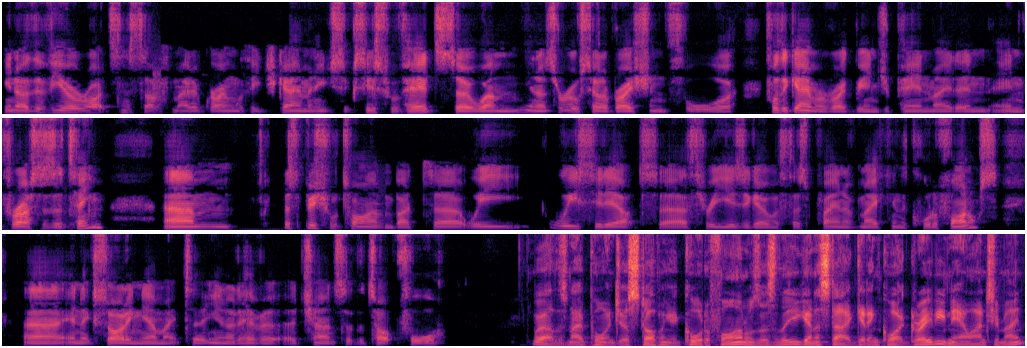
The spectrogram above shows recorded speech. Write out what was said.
you know the viewer rights and stuff, mate, have grown with each game and each success we've had. So um, you know it's a real celebration for for the game of rugby in Japan, mate, and and for us as a team. Um, a special time, but uh, we we set out uh, three years ago with this plan of making the quarterfinals, uh, and exciting now, mate, to you know to have a, a, chance at the top four. Well, there's no point just stopping at quarterfinals, is there? You're going to start getting quite greedy now, aren't you, mate?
